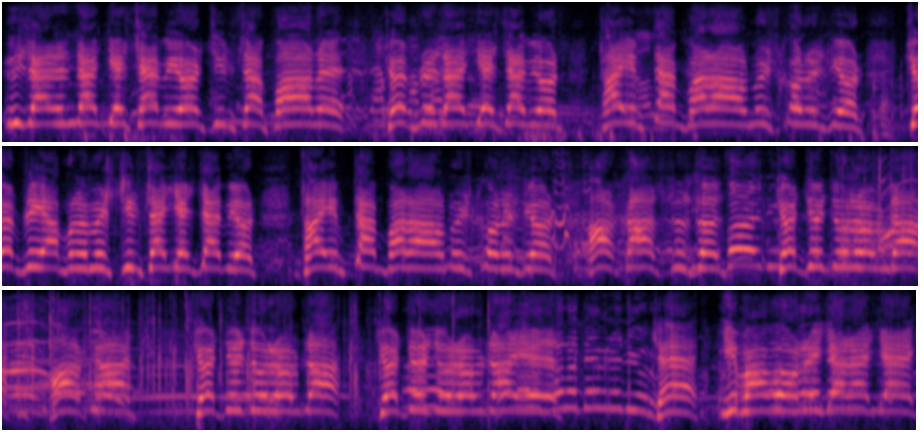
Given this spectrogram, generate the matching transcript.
Üzerinden geçemiyor kimse pahalı. Köprüden geçemiyor. Tayyip'ten para almış konuşuyor. Köprü yapılmış kimse geçemiyor. Tayyip'ten para almış konuşuyor. Halk aç susuz. Kötü durumda. Halk aç. Kötü durumda. Kötü durumdayız. Sana devrediyorum. Ke İmamoğlu gelecek.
